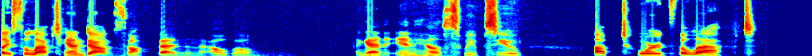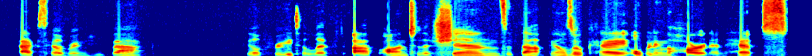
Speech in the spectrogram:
Place the left hand down, soft bend in the elbow. Again, inhale sweeps you up towards the left. Exhale brings you back. Feel free to lift up onto the shins if that feels okay, opening the heart and hips.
